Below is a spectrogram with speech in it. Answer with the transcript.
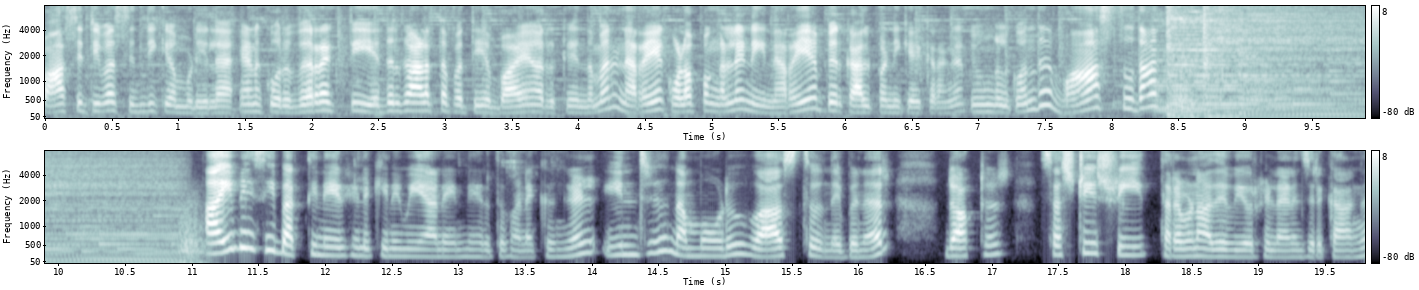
பாசிட்டிவாக சிந்திக்க முடியல. எனக்கு ஒரு விரக்தி எதிர்காலத்தை பற்றிய பயம் இருக்குது இந்த மாதிரி நிறைய குழப்பங்கள்ல இன்றைக்கி நிறைய பேர் கால் பண்ணி கேட்குறாங்க இவங்களுக்கு வந்து வாஸ்து தான். ஐபிசி பக்தி நேர்களுக்கு இனிமையான நேரத்து வணக்கங்கள். இன்று நம்மோடு வாஸ்து நிபுணர் டாக்டர் சஷ்டி ஸ்ரீ தரவணாதேவி அவர்கள் இணைஞ்சிருக்காங்க.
